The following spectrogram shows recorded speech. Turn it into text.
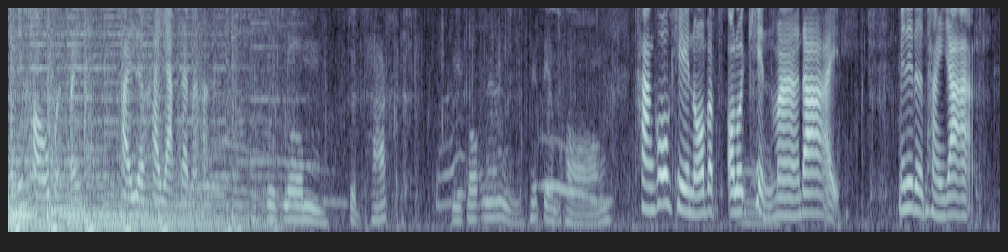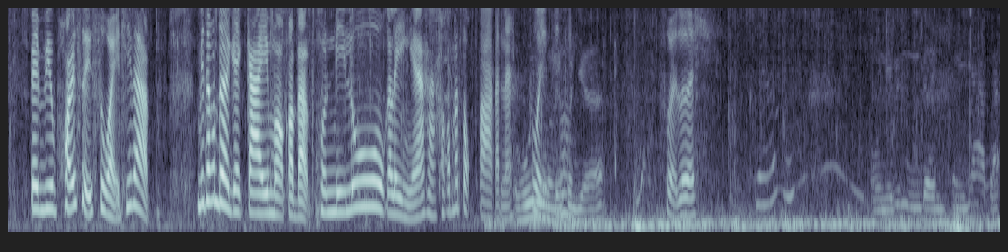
ตรงที่เขาเหมือนไปพายเรือคายักกันนะคะสูดลมจุดพัก มีโต๊ะนั่งให้เตรียมของ ทางก็โอเคเนาะแบบเอารถเข็นมาได้ ไม่ได้เดินทางยาก เป็นวิวพอยต์สวยๆ ที่แบบ ไม่ต้องเดินไกลๆ เหมาะกับแบบคนมีลูกอะไรอย่างเงี้ยค่ะ เขาก็มาตกปลากันนะ สวยจริงคนเยอะๆสวยเลยโอ้นี้เป็นเดินตรงนี้ยากแล้ว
